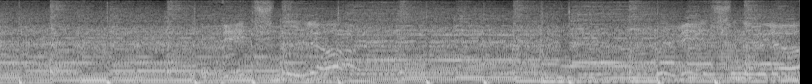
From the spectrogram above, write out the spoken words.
Вечный лед. Вечный лед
